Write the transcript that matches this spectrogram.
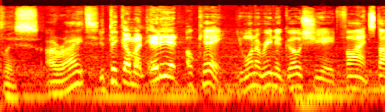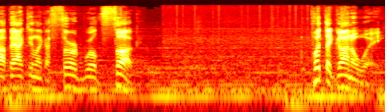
Place, all right? you think I'm an idiot? Okay, you want to renegotiate? Fine, stop acting like a third world thug. Put the gun away.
